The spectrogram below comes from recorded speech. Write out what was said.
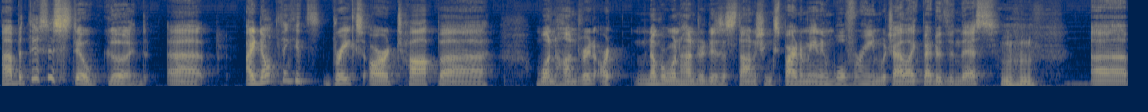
Uh, but this is still good. Uh, I don't think it breaks our top uh, 100. Our number 100 is Astonishing Spider-Man and Wolverine, which I like better than this. Mm-hmm. Uh,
